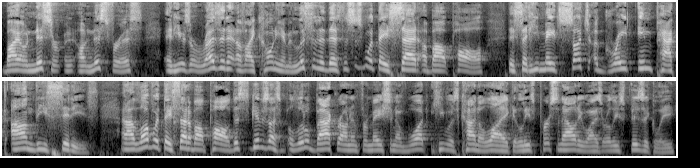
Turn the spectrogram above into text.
by Onesiphorus, and he was a resident of Iconium. And listen to this. This is what they said about Paul. They said he made such a great impact on these cities. And I love what they said about Paul. This gives us a little background information of what he was kind of like, at least personality wise, or at least physically.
